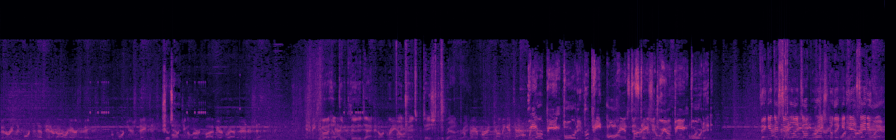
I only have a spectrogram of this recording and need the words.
Federation forces have entered our airspace. Report to your stations. Showtime. Launching alert 5 aircraft to intercept. Enemy We gotta help them clear the deck detected and find transportation to the ground array. Prepare for incoming attack. We are being boarded. Repeat, all hands to stations. We are being boarded. They get their satellites operational, they can hit us anywhere,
